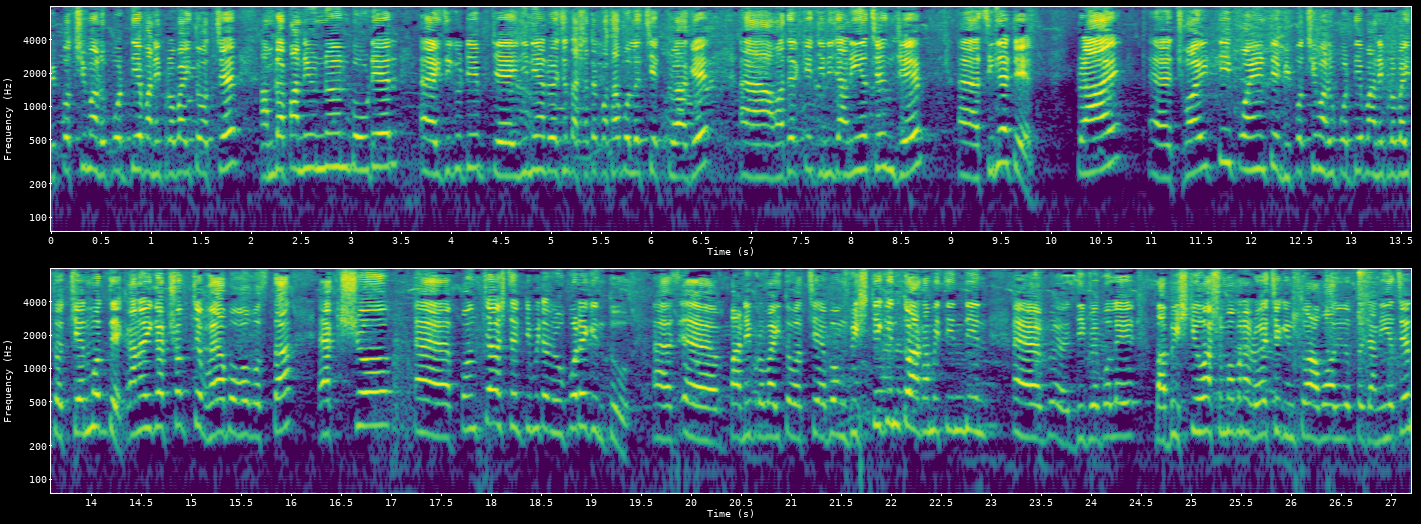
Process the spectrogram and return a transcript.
বিপদসীমার উপর দিয়ে পানি প্রবাহিত হচ্ছে। আমরা পানি উন্নয়ন বোর্ডের এক্সিকিউটিভ যে ইঞ্জিনিয়ার রয়েছেন তার সাথে কথা বলেছি একটু আগে। আমাদেরকে যিনি জানিয়েছেন যে সিলেটের প্রায় ছয়টি পয়েন্টে বিপদসীমার উপর দিয়ে পানি প্রবাহিত হচ্ছে। এর মধ্যে কানাইঘাট সবচেয়ে ভয়াবহ অবস্থা, একশো পঞ্চাশ সেন্টিমিটার উপরে কিন্তু পানি প্রবাহিত হচ্ছে এবং বৃষ্টি কিন্তু আগামী তিন দিন দিবে বলে বা বৃষ্টি হওয়ার সম্ভাবনা রয়েছে কিন্তু আবহাওয়া অধিদপ্তর জানিয়েছেন।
